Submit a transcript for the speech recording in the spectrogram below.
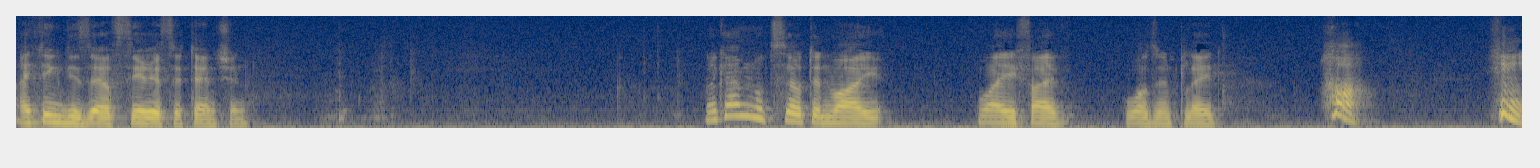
I think deserves serious attention. Like I'm not certain why why a5 wasn't played. Huh. Hmm.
